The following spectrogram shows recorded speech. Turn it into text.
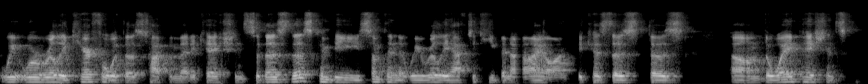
we, we're really careful with those type of medications. So those those can be something that we really have to keep an eye on because those those um, the way patients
